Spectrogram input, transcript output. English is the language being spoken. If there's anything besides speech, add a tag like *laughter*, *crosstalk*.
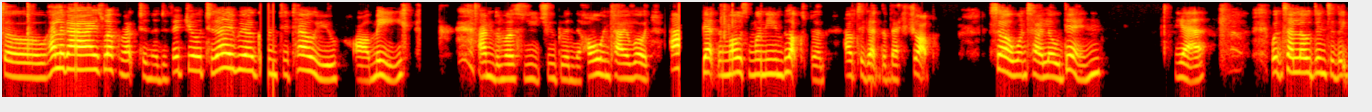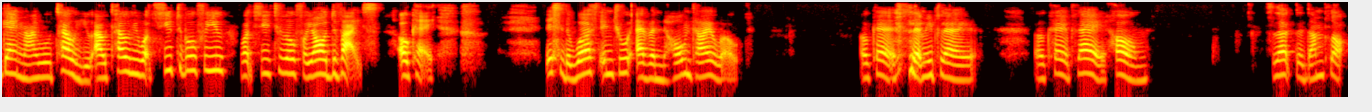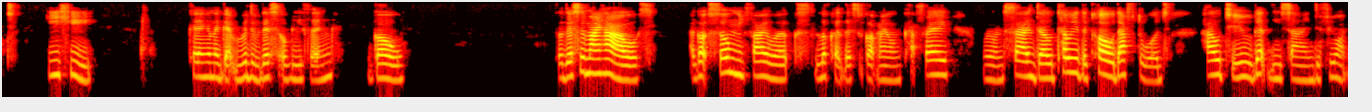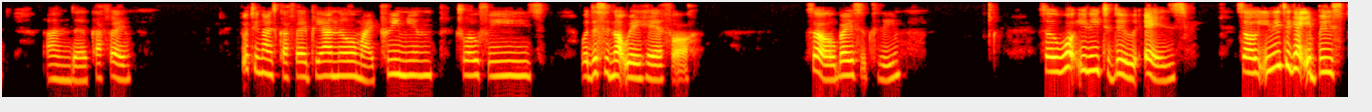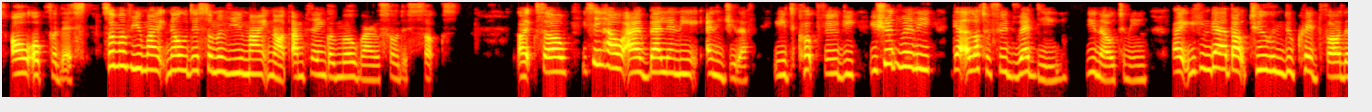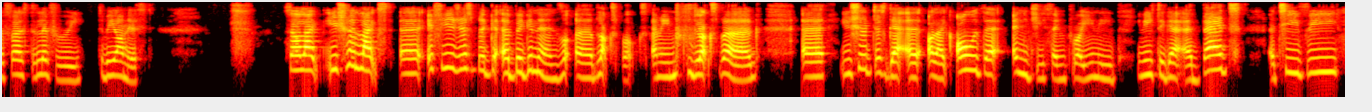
So, hello guys, welcome back to another video. Today we are going to tell you, or me, *laughs* I'm the most YouTuber in the whole entire world, how to get the most money in Bloxburg, how to get the best job. So, once I load in, yeah, *laughs* once I load into the game, I will tell you. I'll tell you what's suitable for you, what's suitable for your device. Okay, *laughs* this is the worst intro ever in the whole entire world. Okay, *laughs* let me play. Okay, play. Home. Select the damn plot. Hee hee. Okay, I'm gonna get rid of this ugly thing. Go. So this is my house. I got so many fireworks. Look at this. I got my own cafe, my own signs. I'll tell you the code afterwards. How to get these signs if you want. And the cafe pretty nice cafe piano, my premium trophies. But this is not we're here for. So basically, so what you need to do is, so you need to get your boost all up for this. Some of you might know this, some of you might not. I'm playing on mobile, so this sucks. Like, so, you see how I have barely any energy left? You need to cook food. You, you should really get a lot of food ready you know to me. Like you can get about two hundred quid for the first delivery. To be honest. So like you should like uh, if you're just be- a beginner in uh, Bloxbox, I mean *laughs* Bloxburg, uh, you should just get a, like all the energy things what you need. You need to get a bed, a TV,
